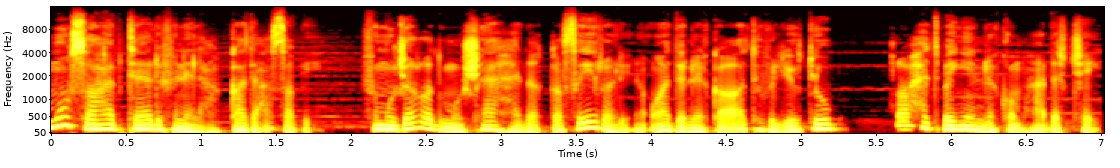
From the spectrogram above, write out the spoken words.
مو صعب تعرف أن العقاد عصبي. فمجرد مشاهدة قصيرة لنوادر لقاءاته في اليوتيوب راح تبين لكم هذا الشيء.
